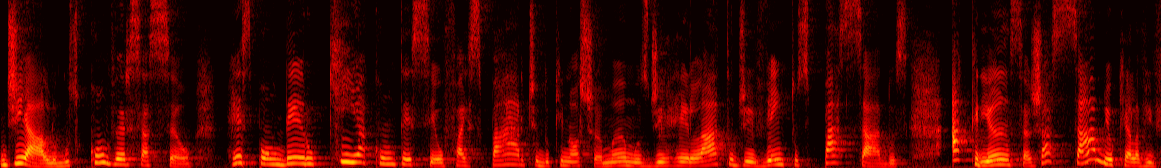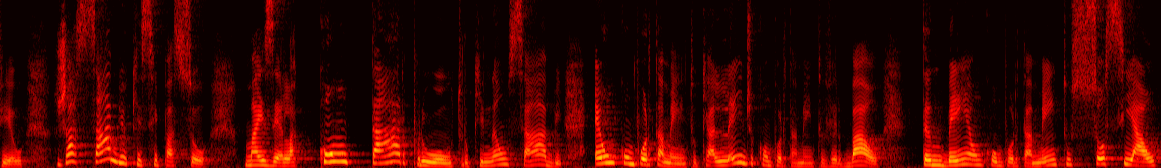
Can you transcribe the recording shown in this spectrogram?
diálogos, conversação, responder o que aconteceu faz parte do que nós chamamos de relato de eventos passados. A criança já sabe o que ela viveu, já sabe o que se passou, mas ela contar para o outro que não sabe é um comportamento que, além de comportamento verbal, também é um comportamento social,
